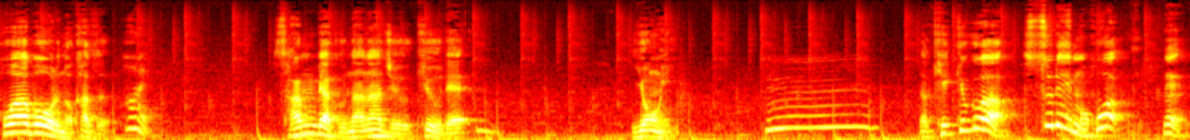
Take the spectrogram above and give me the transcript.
フォアボールの数。はい。379で4位、うーん。ら結局は出塁もフォア、ね、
